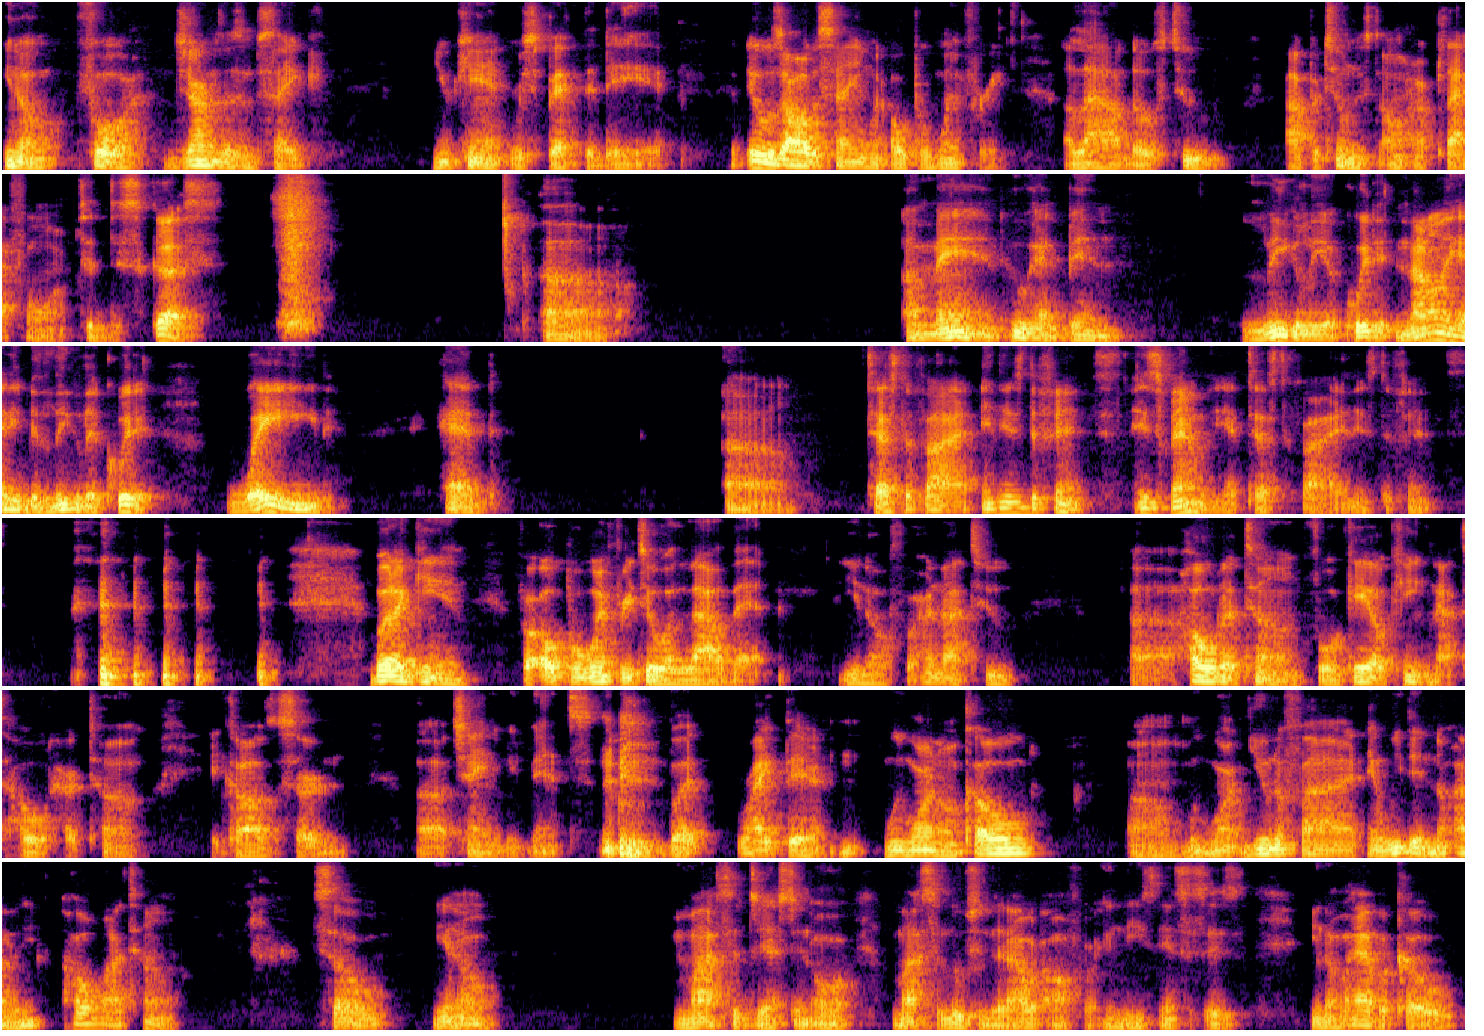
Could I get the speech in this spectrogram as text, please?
you know, for journalism's sake, you can't respect the dead. It was all the same when Oprah Winfrey allowed those two opportunists on her platform to discuss uh, a man who had been legally acquitted. Not only had he been legally acquitted, Wade had uh, testified in his defense. His family had testified in his defense. but again, for Oprah Winfrey to allow that, you know, for her not to uh, hold her tongue, for Gayle King not to hold her tongue, it caused a certain uh, chain of events. but right there, we weren't on code, um, we weren't unified, and we didn't know how to hold our tongue. So, you know, my suggestion or my solution that I would offer in these instances, you know, have a code.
